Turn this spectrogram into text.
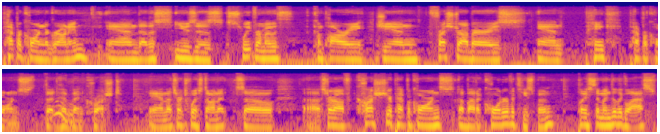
peppercorn Negroni, and uh, this uses sweet vermouth, Campari, gin, fresh strawberries, and pink peppercorns that have been crushed. And that's our twist on it. So uh, start off, crush your peppercorns about a quarter of a teaspoon, place them into the glass,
